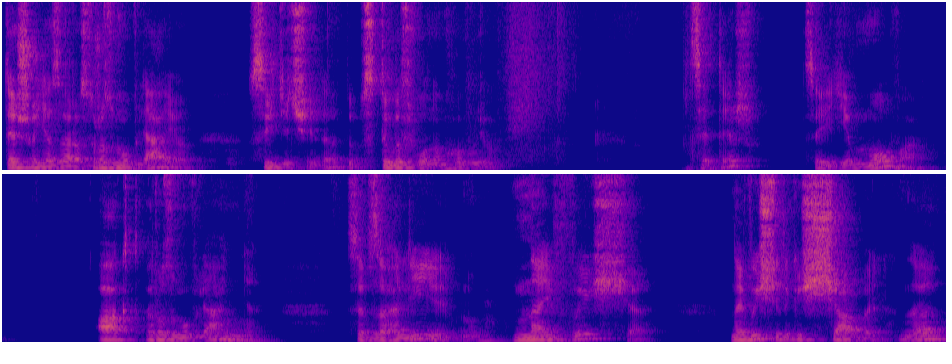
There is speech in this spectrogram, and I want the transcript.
Те, що я зараз розмовляю, сидячи, да, тут з телефоном говорю, це теж це є мова, акт розмовляння. Це взагалі ну, найвища, найвищий такий щабель да?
